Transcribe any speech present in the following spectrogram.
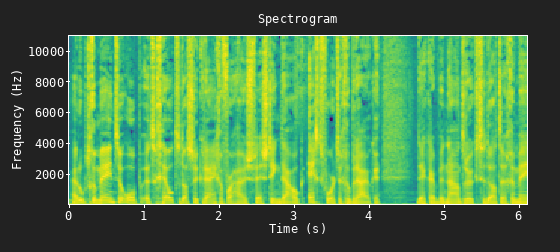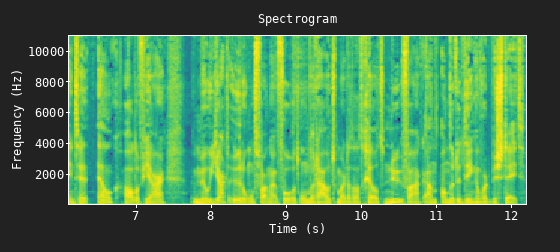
Hij roept gemeenten op het geld dat ze krijgen voor huisvesting... daar ook echt voor te gebruiken. Dekker benadrukt dat de gemeenten elk half jaar... een miljard euro ontvangen voor het onderhoud... maar dat dat geld nu vaak aan andere dingen wordt besteed.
